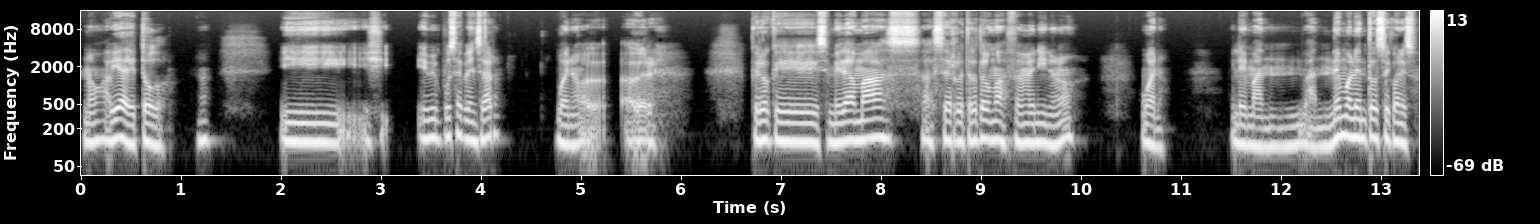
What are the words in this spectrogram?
¿no? Había de todo, ¿no? Y, y, me puse a pensar, bueno, a ver, creo que se me da más hacer retrato más femenino, ¿no? Bueno, le mandémosle entonces con eso.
